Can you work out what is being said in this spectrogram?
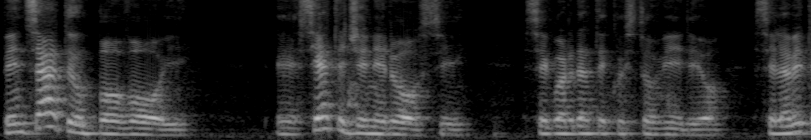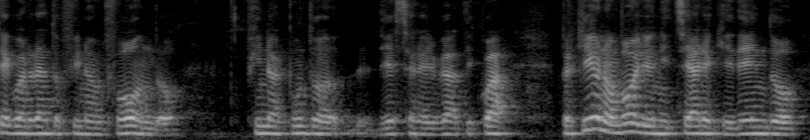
Pensate un po voi eh, siate generosi se guardate questo video se l'avete guardato fino in fondo fino al punto di essere arrivati qua perché io non voglio iniziare chiedendo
